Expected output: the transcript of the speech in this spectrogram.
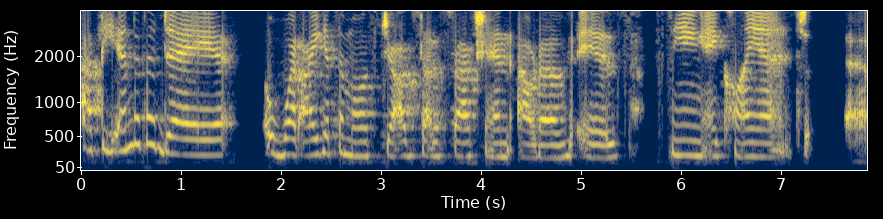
At the end of the day, what I get the most job satisfaction out of is seeing a client uh,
